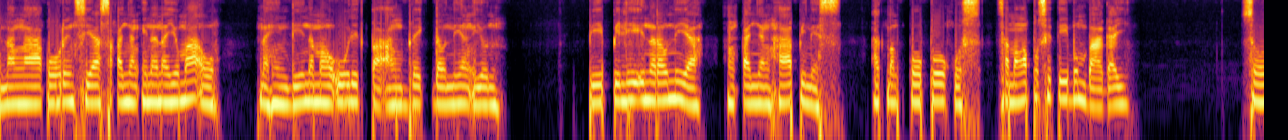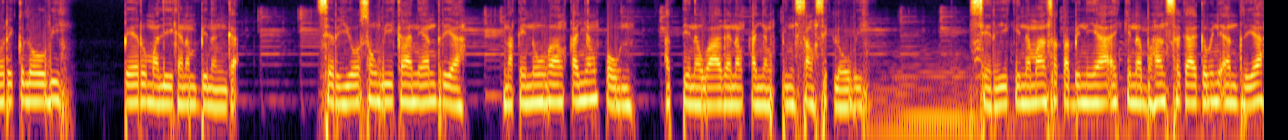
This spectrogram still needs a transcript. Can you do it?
Nangako rin siya sa kanyang ina na yumao na hindi na mauulit pa ang breakdown niyang iyon. Pipiliin na raw niya ang kanyang happiness at magpo-focus sa mga positibong bagay. Sorry Chloe, pero mali ka ng binangga. Seryosong wika ni Andrea na kinuha ang kanyang phone at tinawagan ng kanyang pinsang si Chloe. Si Ricky naman sa tabi niya ay kinabahan sa gagawin ni Andrea.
